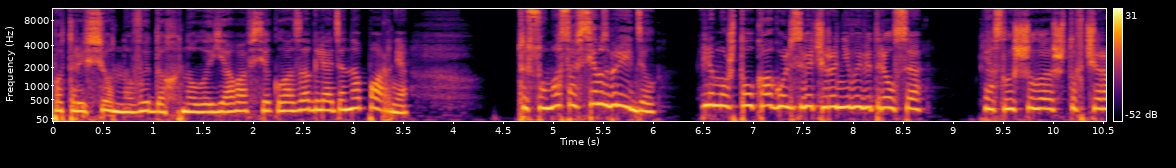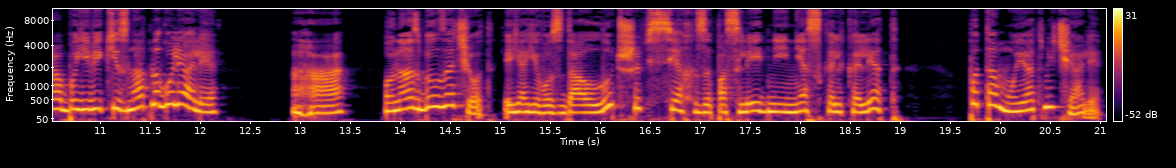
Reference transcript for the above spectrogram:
Потрясенно выдохнула я во все глаза, глядя на парня. «Ты с ума совсем сбрендил? Или, может, алкоголь с вечера не выветрился? Я слышала, что вчера боевики знатно гуляли». «Ага, у нас был зачет, и я его сдал лучше всех за последние несколько лет, потому и отмечали.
